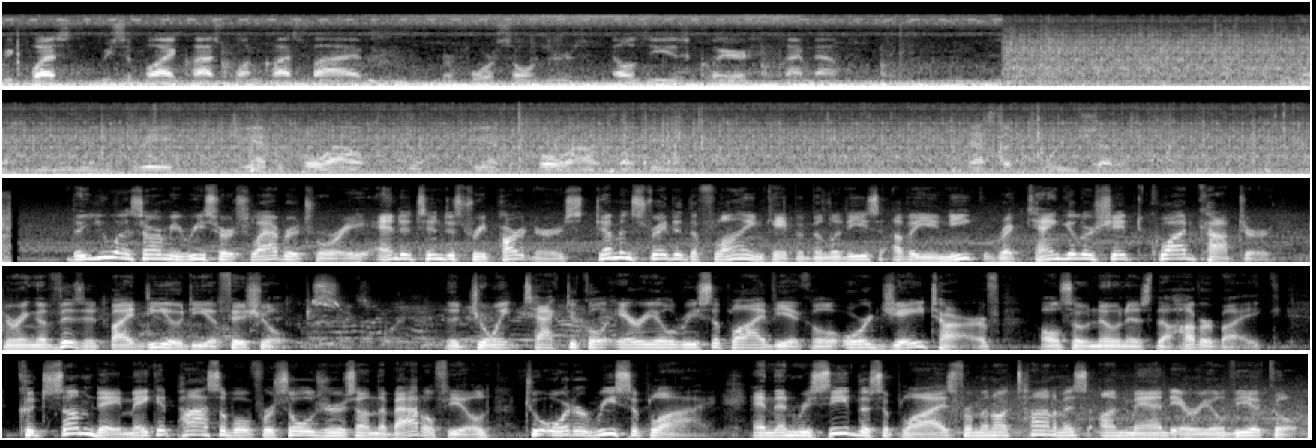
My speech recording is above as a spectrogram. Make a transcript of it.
Request resupply class 1, class 5 for four soldiers. LZ is clear. Time now. You're have to give me the other three. You have to pull out. You have to pull out fucking that stuff before you shut it. The U.S. Army Research Laboratory and its industry partners demonstrated the flying capabilities of a unique rectangular shaped quadcopter during a visit by DoD officials. The Joint Tactical Aerial Resupply Vehicle, or JTARV, also known as the hoverbike, could someday make it possible for soldiers on the battlefield to order resupply and then receive the supplies from an autonomous unmanned aerial vehicle.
